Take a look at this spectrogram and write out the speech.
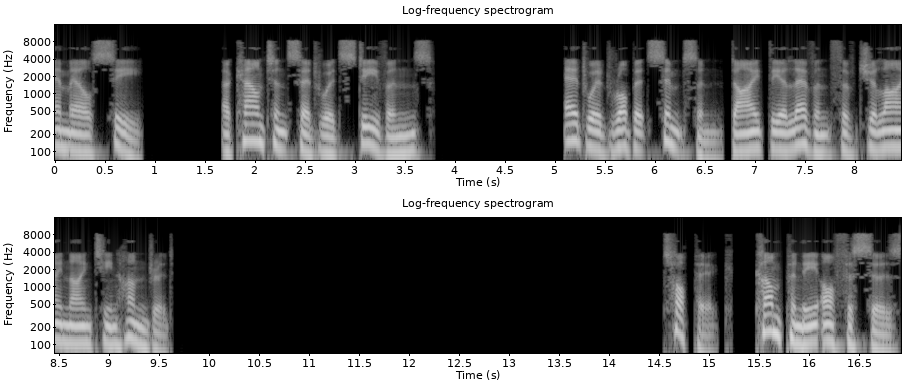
MLC. Accountants Edward Stevens, Edward Robert Simpson died the 11th of July 1900. Topic: Company offices.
